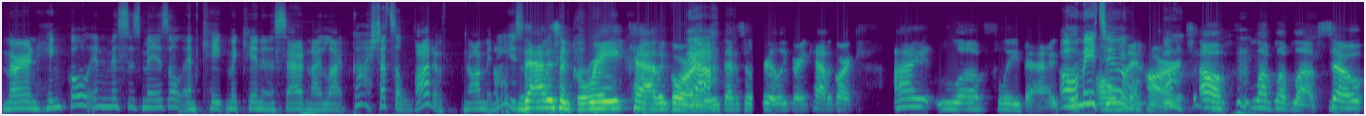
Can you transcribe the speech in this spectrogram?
Marin Hinkle in Mrs. Maisel, and Kate McKinnon in Saturday Night Live. Gosh, that's a lot of nominees. that is a great category. Yeah. That is a really great category. I love Fleabag. Oh, me All too. my heart. Oh. oh, love, love, love. So,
